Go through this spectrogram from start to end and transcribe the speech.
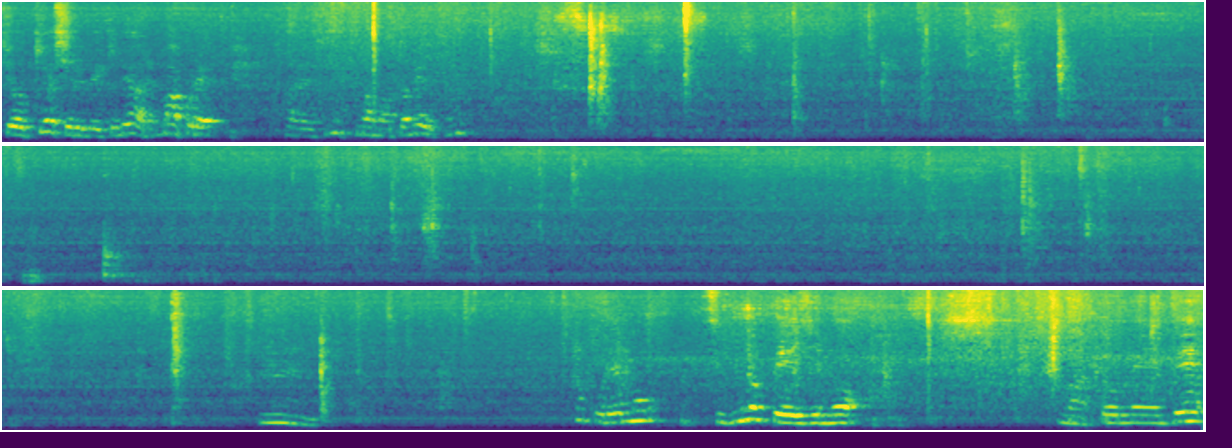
小記を知るべきである。まあこれあれですね、まあ、まとめですね次のページもまとめで、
